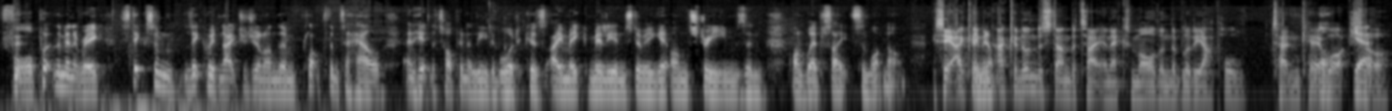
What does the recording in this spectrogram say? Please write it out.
four, put them in a rig, stick some liquid nitrogen on them, plop them to hell, and hit the top in a leaderboard because I make millions doing it on streams and on websites and whatnot. you see, I can. I can understand the Titan X more than the bloody Apple 10k Well, watch. yeah. So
